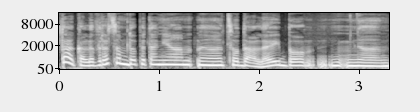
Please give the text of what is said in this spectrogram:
tak, ale wracam do pytania, e, co dalej, bo... E,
